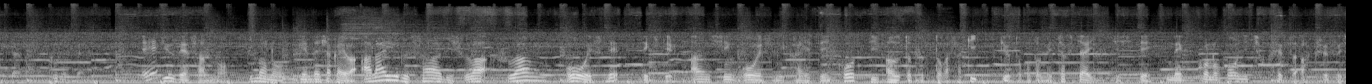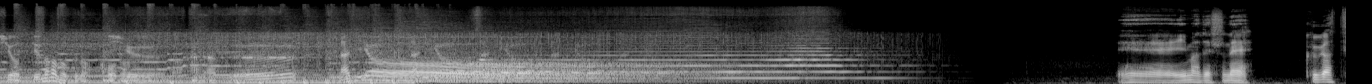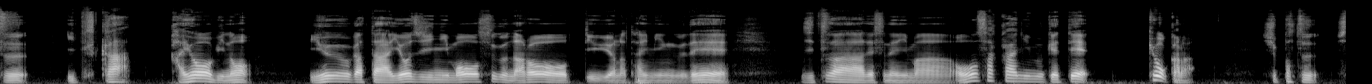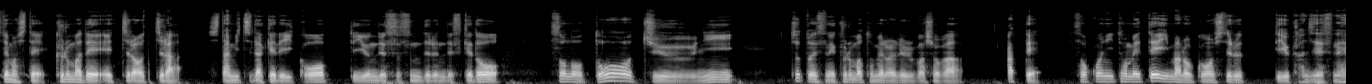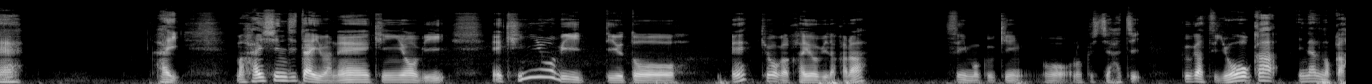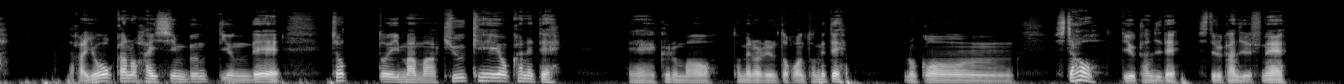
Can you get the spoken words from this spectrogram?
友禅さんの今の現代社会はあらゆるサービスは不安 OS でできてる。安心 OS に変えていこうっていうアウトプットが先っていうところとめちゃくちゃ一致して根っこの方に直接アクセスしようっていうのが僕の行動。週の話。すラジオ。ラジオ。ラジオ。えー、今ですね、9月5日火曜日の夕方4時にもうすぐなろうっていうようなタイミングで、実はですね、今、大阪に向けて、今日から出発してまして、車でえっちらおっちら、下道だけで行こうっていうんで進んでるんですけど、その道中に、ちょっとですね、車止められる場所があって、そこに止めて今録音してるっていう感じですね。はい。まあ、配信自体はね、金曜日。え、金曜日って言うと、え？今日が火曜日だから？水木金5、6、7、8。9月8日になるのか。だから8日の配信分っていうんで、ちょっと今まあ休憩を兼ねて、えー車を止められるところに止めて、録音しちゃおうっていう感じでしてる感じですね。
